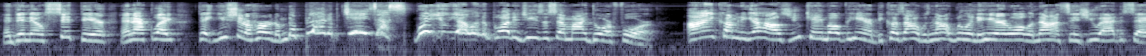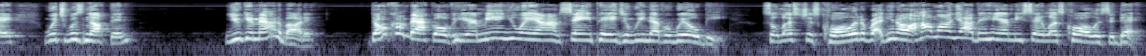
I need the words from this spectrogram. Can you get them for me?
And then they'll sit there and act like that you should have heard them. The blood of Jesus. What are you yelling the blood of Jesus at my door for? I ain't coming to your house. You came over here because I was not willing to hear all the nonsense you had to say, which was nothing. You get mad about it. Don't come back over here. Me and you ain't on the same page and we never will be. So let's just call it a, you know, how long y'all been hearing me say, let's call this a day?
